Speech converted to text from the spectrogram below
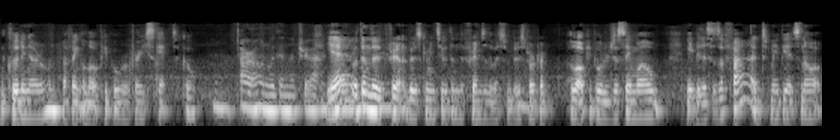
including our own. I think a lot of people were very sceptical. Mm. Our own within the Triratna Yeah, within the True Buddhist community, within the Friends of the Western Buddhist Order, a lot of people were just saying, well, maybe this is a fad, maybe it's not,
